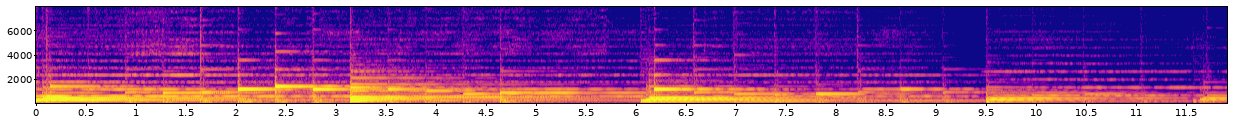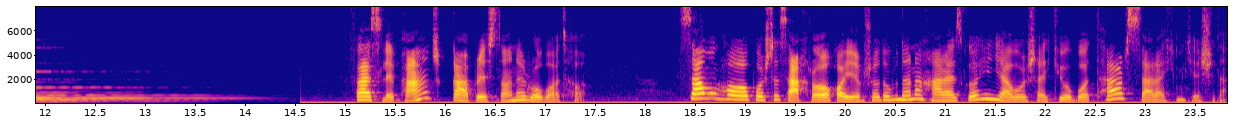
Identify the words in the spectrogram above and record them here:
فصل پنج قبرستان ربات ها ها پشت صخره قایم شده بودن و هر از گاهی یواشکی و با ترس سرک میکشیدن.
